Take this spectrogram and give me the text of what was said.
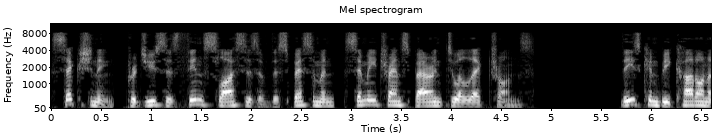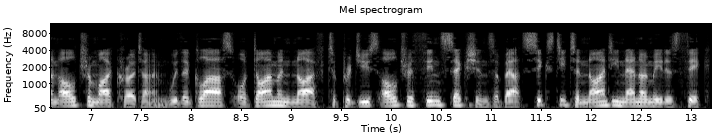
Sectioning – produces thin slices of the specimen, semi-transparent to electrons. These can be cut on an ultramicrotome with a glass or diamond knife to produce ultra-thin sections about 60 to 90 nanometers thick.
